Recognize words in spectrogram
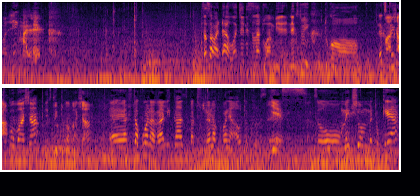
Malik. Malik. Sasa wadau, wacheni sasa tuambie next week tuko Next week Vasha. tuko Vasha. Next week tuko Vasha. Eh, hatutakuwa na rally cars but tunaenda kufanya autocross. Eh, Yes. So make sure mmetokea.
